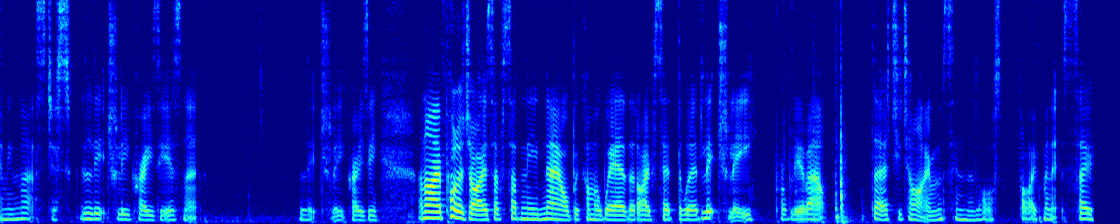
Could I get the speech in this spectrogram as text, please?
I mean, that's just literally crazy, isn't it? Literally crazy. And I apologise, I've suddenly now become aware that I've said the word literally probably about 30 times in the last five minutes. So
